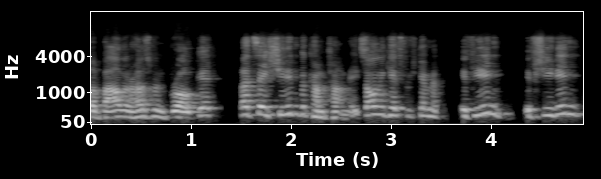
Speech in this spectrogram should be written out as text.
of her husband broke it. Let's say she didn't become tummy. It's only case which came. If didn't, if she didn't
